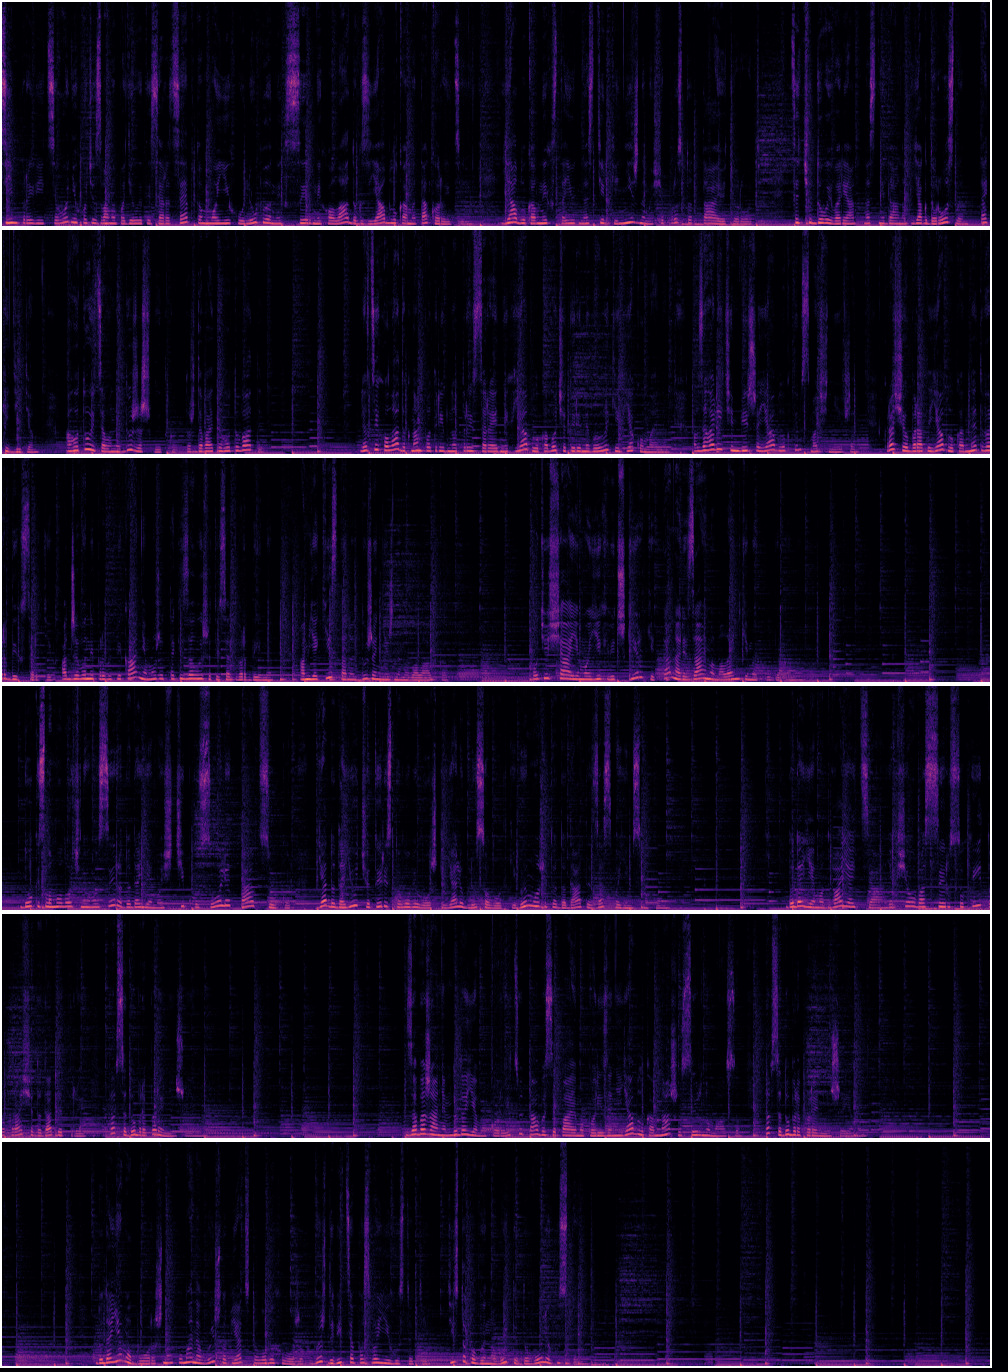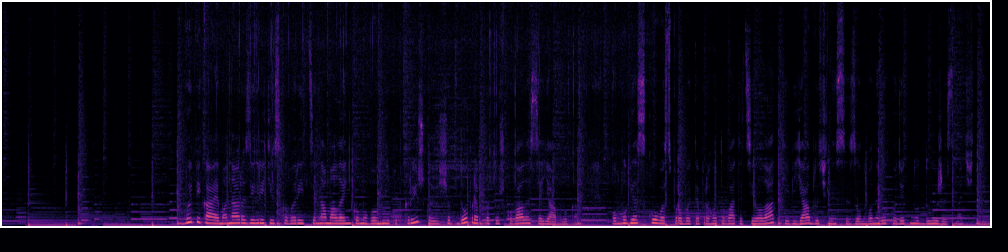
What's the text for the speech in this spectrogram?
Всім привіт! Сьогодні хочу з вами поділитися рецептом моїх улюблених сирних оладок з яблуками та корицею. Яблука в них стають настільки ніжними, що просто тають у роті. Це чудовий варіант на сніданок як дорослим, так і дітям. А готуються вони дуже швидко, тож давайте готувати. Для цих оладок нам потрібно 3 середніх яблук або 4 невеликих, як у мене. А взагалі, чим більше яблук, тим смачніше. Краще обирати яблука не твердих сортів, адже вони при випіканні можуть так і залишитися твердими, а м'які стануть дуже ніжними в оладках. Очищаємо їх від шкірки та нарізаємо маленькими кубиками. До кисломолочного сиру додаємо щіпку солі та цукор. Я додаю 4 столові ложки. Я люблю солодкі. Ви можете додати за своїм смаком. Додаємо 2 яйця. Якщо у вас сир сухий, то краще додати 3. Та все добре перемішуємо. За бажанням додаємо корицю та висипаємо порізані яблука в нашу сирну масу. Та все добре перемішуємо. Додаємо борошно, у мене вийшло 5 столових ложок. Ви ж дивіться по своїй густоті. Тісто повинно вийти доволі густим. Випікаємо на розігрітій сковорідці на маленькому вогні під кришкою, щоб добре протушкувалися яблука. Обов'язково спробуйте приготувати ці оладки в яблучний сезон. Вони виходять ну дуже смачні.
